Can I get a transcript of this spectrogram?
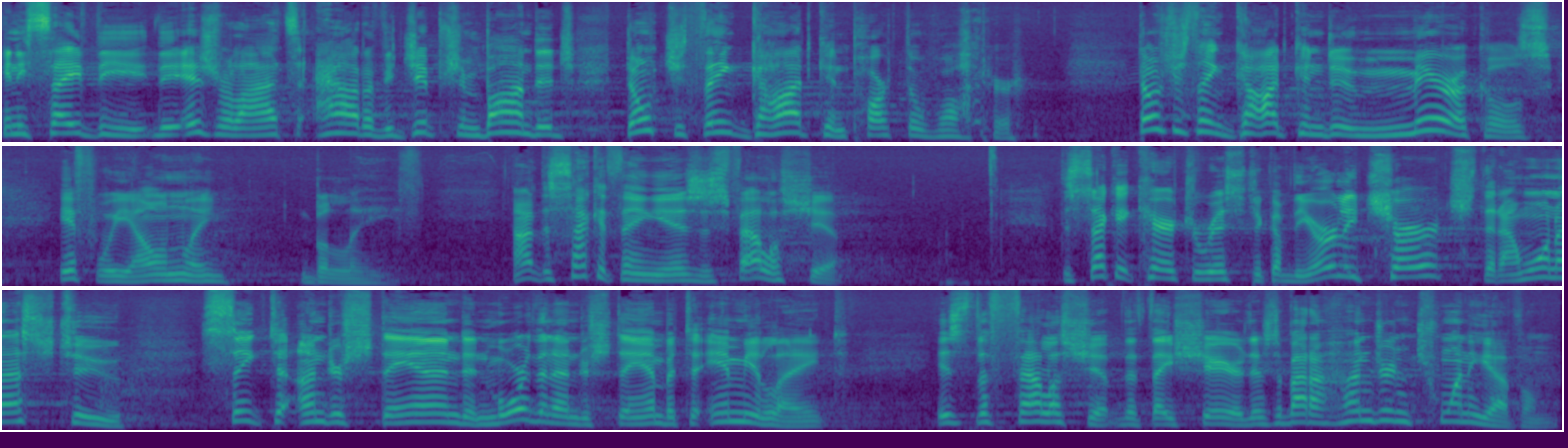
and he saved the, the Israelites out of Egyptian bondage, don't you think God can part the water? Don't you think God can do miracles if we only believe? All right, the second thing is, is fellowship. The second characteristic of the early church that I want us to seek to understand and more than understand, but to emulate, is the fellowship that they share. There's about 120 of them,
